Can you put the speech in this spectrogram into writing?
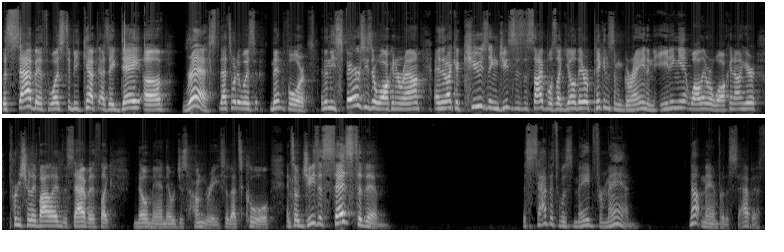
the Sabbath was to be kept as a day of rest. That's what it was meant for. And then these Pharisees are walking around and they're like accusing Jesus' disciples, like, yo, they were picking some grain and eating it while they were walking out here. Pretty sure they violated the Sabbath. Like, no, man, they were just hungry, so that's cool. And so Jesus says to them, the Sabbath was made for man, not man for the Sabbath.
